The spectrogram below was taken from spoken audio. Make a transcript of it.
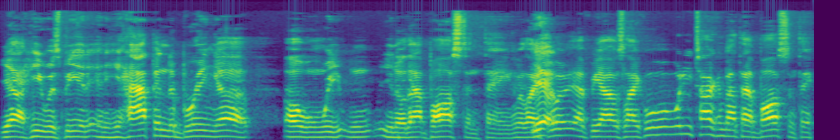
yeah, he was being, and he happened to bring up, oh, when we, when, you know, that Boston thing. We're like, Yeah. what, FBI was like, well, what are you talking about that Boston thing?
